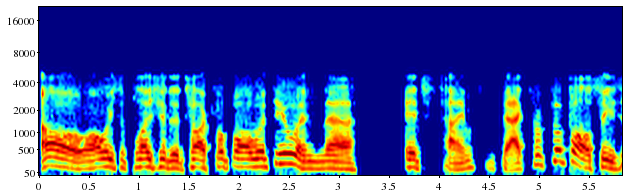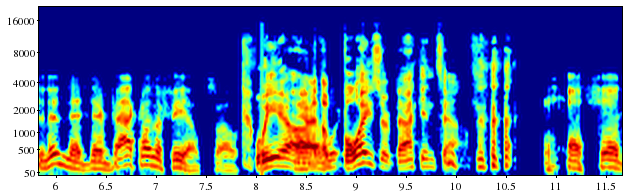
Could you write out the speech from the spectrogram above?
Oh, always a pleasure to talk football with you, and uh, it's time back for football season, isn't it? They're back on the field, so we are. Uh, the boys are back in town. That's it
